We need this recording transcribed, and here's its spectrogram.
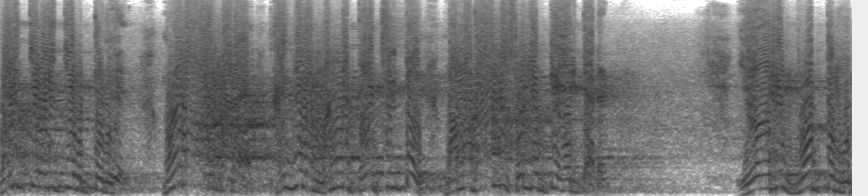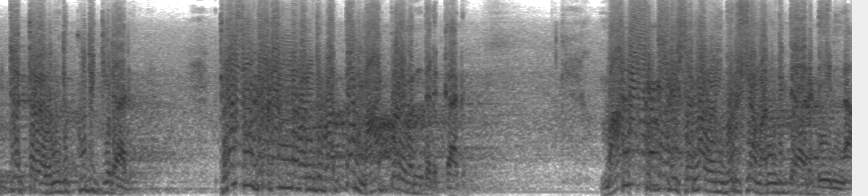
வலிக்கு வலிக்கு விட்டுது. மூணாவது மர கையில மண்ணை தேய்ச்சிட்டு மமதான்னு சொல்லிவிட்டு ஏறிட்டாரு. ஏறி வீட்டு முற்றத்துல வந்து குதிக்கிறாரு. திருசந்திரன் வந்து பார்த்தா மாப்பிள்ளை வந்திருக்காரு. மாமியார்காரி சொன்னா உன் புருஷன் வந்துட்டாரு அப்படின்னா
